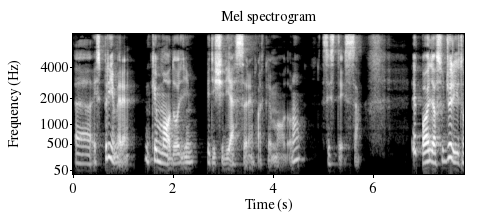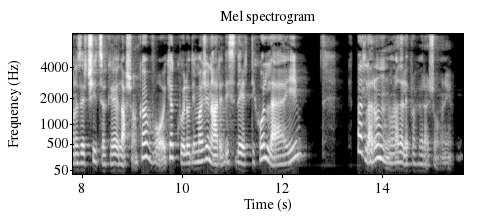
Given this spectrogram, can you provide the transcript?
eh, esprimere? In che modo gli impedisce di essere in qualche modo, no? Se stessa. E poi gli ho suggerito un esercizio che lascio anche a voi, che è quello di immaginare di sederti con lei e parlare ognuna delle proprie ragioni.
